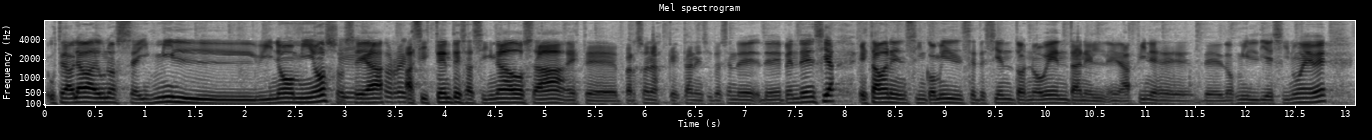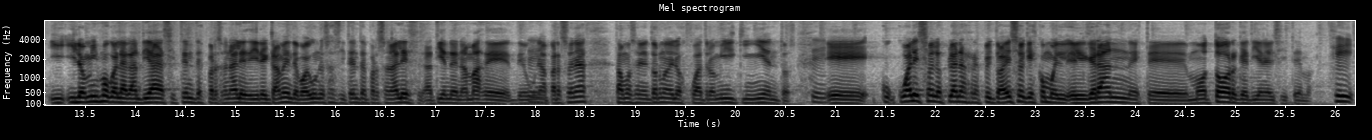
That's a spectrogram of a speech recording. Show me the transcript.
Usted hablaba de unos 6.000 binomios, o sea, asistentes asignados a este, personas que están en situación de, dependencia. Estaban en 5.790 a fines de, 2019. Y, lo mismo con la cantidad de asistentes personales directamente, porque algunos asistentes personales atienden a más de, una persona. Estamos en el torno de los 4.500. Eh, ¿Cuáles son los planes respecto a eso, que es como el, gran este, motor que tiene el sistema? Sí.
